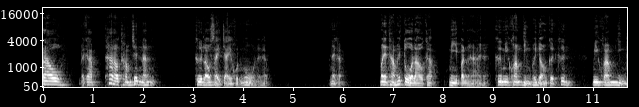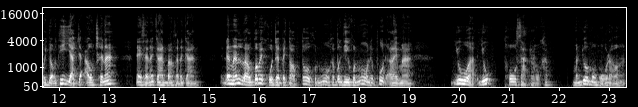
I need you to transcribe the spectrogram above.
เรา นะครับ ถ้าเราทำเช่นนั้น คือเราใส่ใจคนโง่นะครับนะครับ มันจะทำให้ตัวเราครับ มีปัญหาครับคือมีความหยิ่งพยองเกิดขึ้น มีความหยิ่งพยองที่อยากจะเอาชนะในสถานการณ์บางสถานการณ์ ดังนั้นเราก็ไม่ควรจะไปตอบโต้คนโง่ครับ บางทีคนโง่เนี่ยพูดอะไรมา ยั่วยุโทสะเราครับ มันยั่วโมโหเราฮะ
